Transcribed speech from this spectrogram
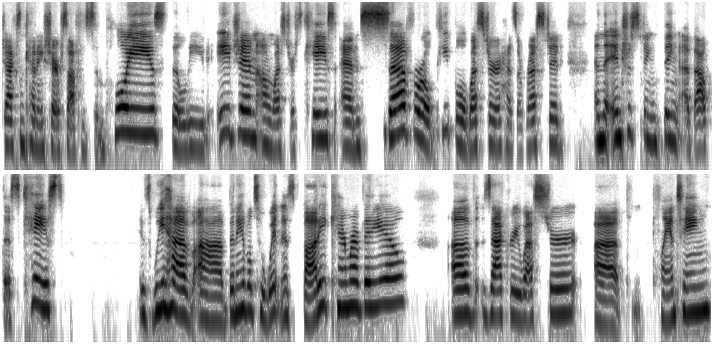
Jackson County Sheriff's Office employees, the lead agent on Wester's case, and several people Wester has arrested. And the interesting thing about this case is we have uh, been able to witness body camera video of Zachary Wester uh, planting,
